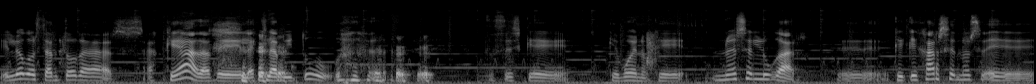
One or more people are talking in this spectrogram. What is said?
y luego están todas asqueadas de la esclavitud. Entonces que, que, bueno, que no es el lugar, eh, que quejarse no es, eh,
